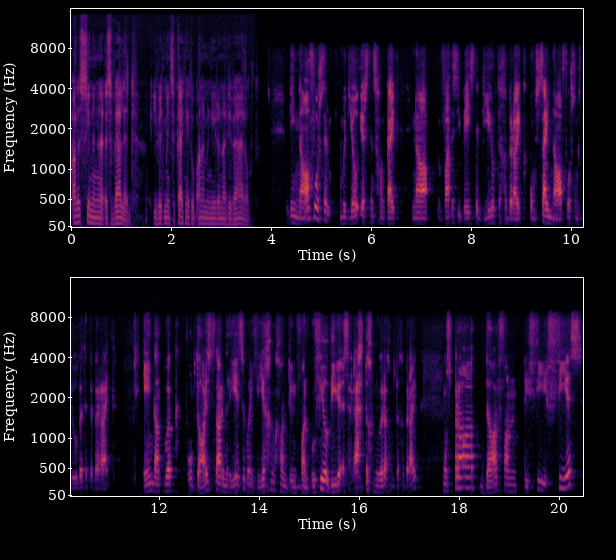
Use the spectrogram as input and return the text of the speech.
Alle sieninge is valid. Jy weet mense kyk net op ander maniere na die wêreld. Die navorser moet heel eerstens gaan kyk na wat is die beste dier om te gebruik om sy navorsingsdoelwitte te bereik. En dan ook op daardie stadium reeds 'n oorweging gaan doen van hoeveel diere is regtig nodig om te gebruik. Ons praat daarvan die 4 V's.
